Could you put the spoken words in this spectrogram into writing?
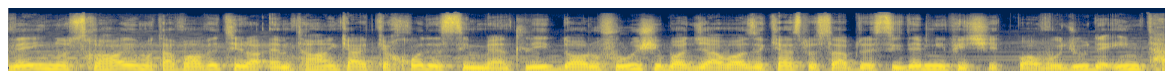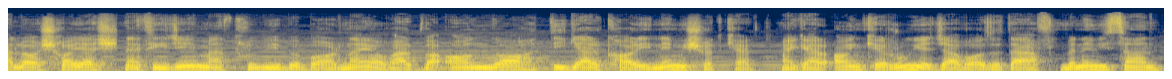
وی نسخه های متفاوتی را امتحان کرد که خود سیم بنتلی دارو فروشی با جواز کسب ثبت رسیده میپیچید. با وجود این تلاشهایش نتیجه مطلوبی به بار نیاورد و آنگاه دیگر کاری نمی‌شد کرد. مگر آنکه روی جواز دفن بنویسند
